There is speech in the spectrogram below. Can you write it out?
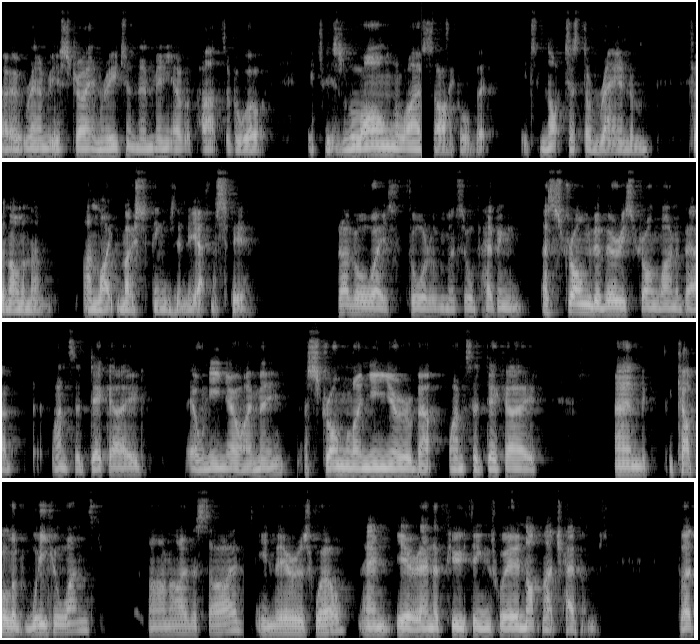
uh, around the Australian region and many other parts of the world. It's this long life cycle that it's not just a random phenomenon, unlike most things in the atmosphere. I've always thought of myself having a strong to very strong one about once a decade, El Nino, I mean, a strong La Nina about once a decade, and a couple of weaker ones on either side in there as well. And yeah, and a few things where not much happens. But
